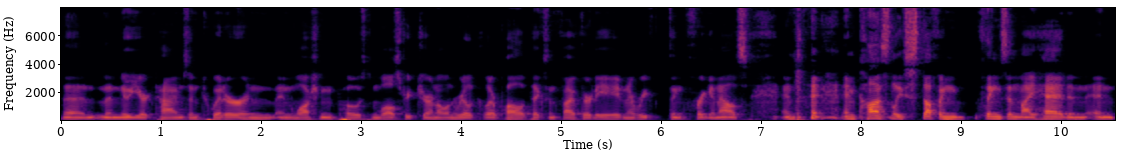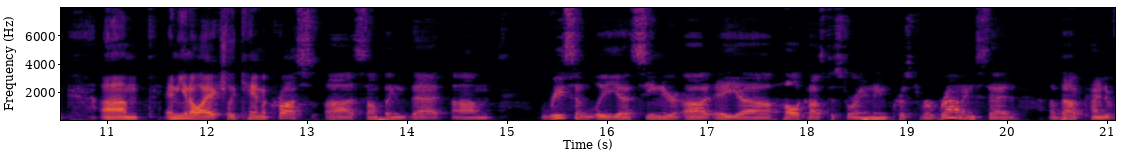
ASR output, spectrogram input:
the, the New York Times and Twitter and, and Washington Post and Wall Street Journal and Real Clear Politics and 538 and everything friggin' else and, and constantly stuffing things in my head. And, and, um, and, you know, I actually came across, uh, something that, um, recently a senior uh, a uh, holocaust historian named christopher browning said about kind of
